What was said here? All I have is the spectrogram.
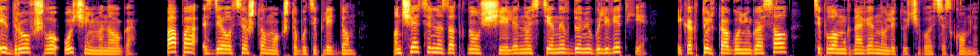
И дров шло очень много. Папа сделал все, что мог, чтобы утеплить дом. Он тщательно заткнул щели, но стены в доме были ветхие, и как только огонь угасал, тепло мгновенно улетучивалось из комнат.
